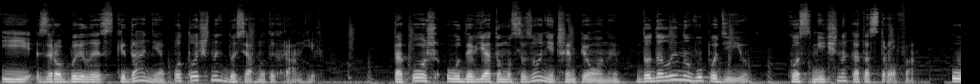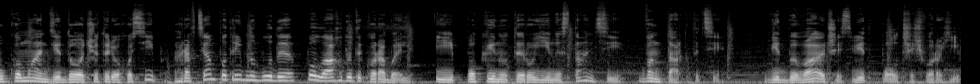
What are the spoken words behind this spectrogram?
і зробили скидання поточних досягнутих рангів. Також у дев'ятому сезоні чемпіони додали нову подію космічна катастрофа. У команді до чотирьох осіб гравцям потрібно буде полагодити корабель і покинути руїни станції в Антарктиці, відбиваючись від полчищ ворогів.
